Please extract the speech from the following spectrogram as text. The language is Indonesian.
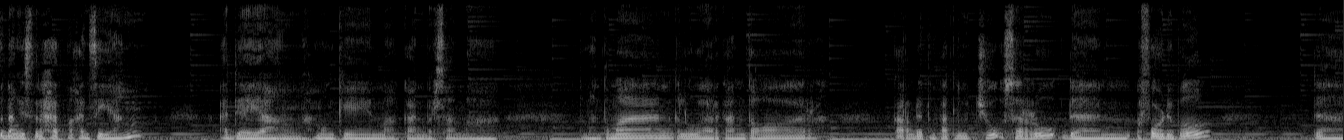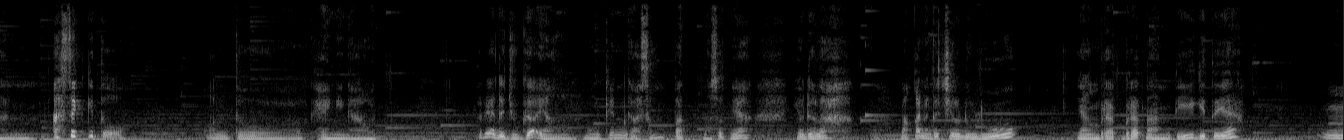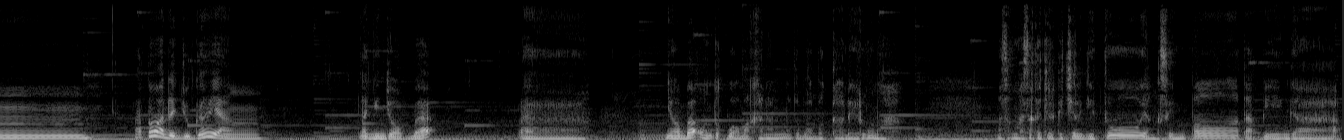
sedang istirahat makan siang, ada yang mungkin makan bersama teman-teman keluar kantor karena ada tempat lucu, seru dan affordable dan asik gitu untuk hanging out. Tapi ada juga yang mungkin gak sempet, maksudnya ya udahlah makan yang kecil dulu, yang berat-berat nanti gitu ya. Hmm, atau ada juga yang lagi coba uh, nyoba untuk bawa makanan atau bawa bekal dari rumah. Masak-masak kecil-kecil gitu yang simple tapi nggak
